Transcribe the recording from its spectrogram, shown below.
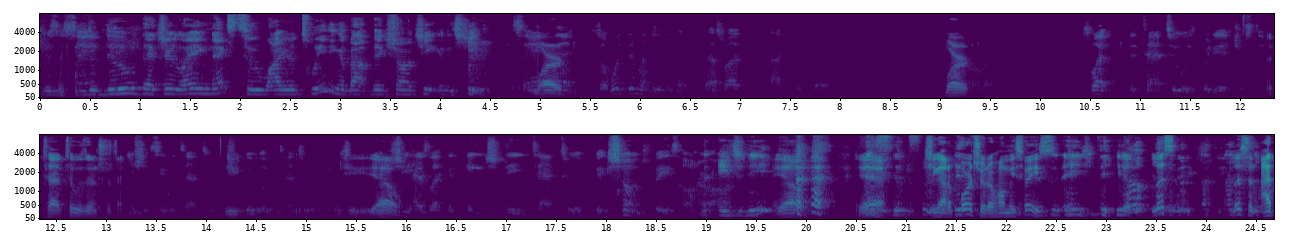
It's the The, same the dude that you're laying next to while you're tweeting about Big Sean cheating is cheating. Same Word. thing. So what difference does it make? That's why I, I could care less. Word. But the tattoo is pretty interesting. The tattoo is interesting. You should see the tattoo. You should You- Google the tattoo. She- Yo, She has like an HD tattoo of Big Sean's face on her arm. HD. Yo, yeah. She got a portrait of homie's face. It's an HD. Well, listen, listen. I,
